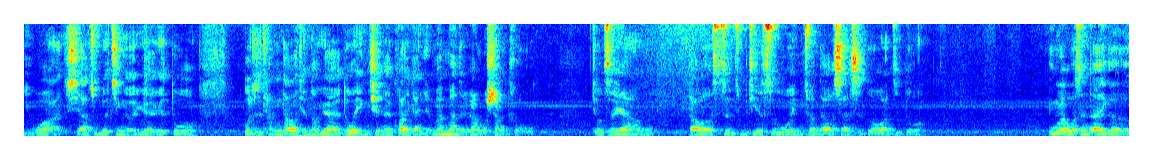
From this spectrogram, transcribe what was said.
一万，下注的金额越来越多。不止尝到甜头越来越多，赢钱的快感也慢慢的让我上头。就这样。到了四足结束，我已经赚到了三十多万之多。因为我生在一个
